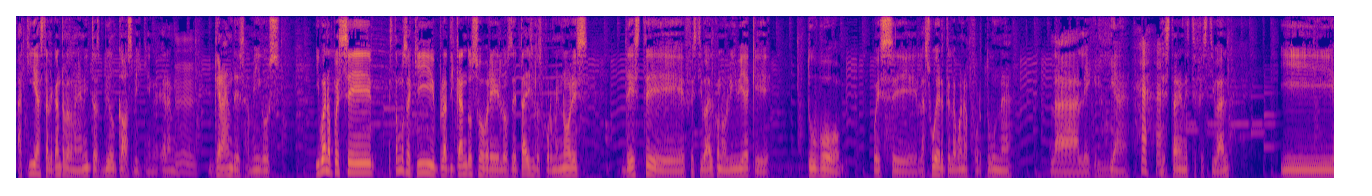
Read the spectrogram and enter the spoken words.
Aquí hasta le canta las mañanitas Bill Cosby, quienes eran mm. grandes amigos. Y bueno, pues eh, estamos aquí platicando sobre los detalles y los pormenores de este festival con Olivia que tuvo pues la suerte, la buena fortuna, la alegría de estar en este festival. Y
